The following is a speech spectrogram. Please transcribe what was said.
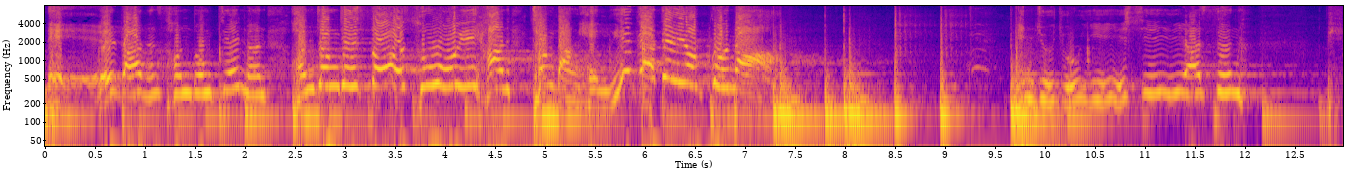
내라는 선동죄는 헌정질서 수위한 정당 행위가 되었구나 민주주의 씨앗은 피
